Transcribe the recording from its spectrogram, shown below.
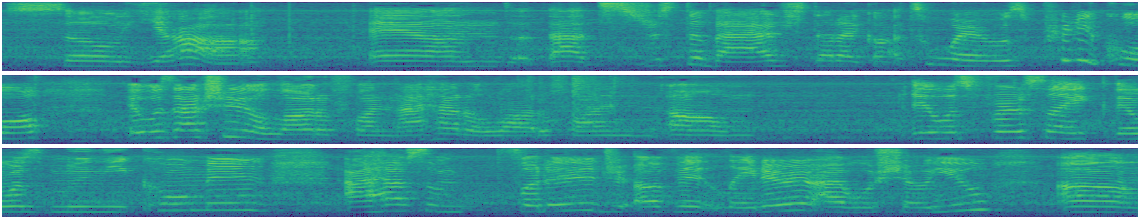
so yeah, and that's just the badge that I got to wear. It was pretty cool. It was actually a lot of fun. I had a lot of fun. Um, it was first like there was Monique Coleman. I have some footage of it later. I will show you. Um,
